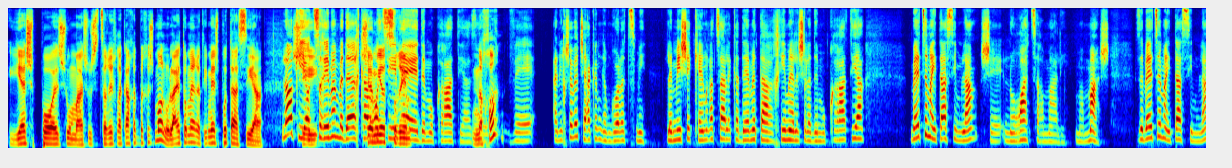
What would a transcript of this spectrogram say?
יש פה איזשהו משהו שצריך לקחת בחשבון, אולי את אומרת, אם יש פה תעשייה, לא, כי שהיא- יוצרים הם בדרך כלל רוצים יוצרים- אה, דמוקרטיה. זה- נכון. ואני חושבת שהיה כאן גם גול עצמי. למי שכן רצה לקדם את הערכים האלה של הדמוקרטיה, בעצם הייתה שמלה שנורא צרמה לי, ממש. זה בעצם הייתה שמלה,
